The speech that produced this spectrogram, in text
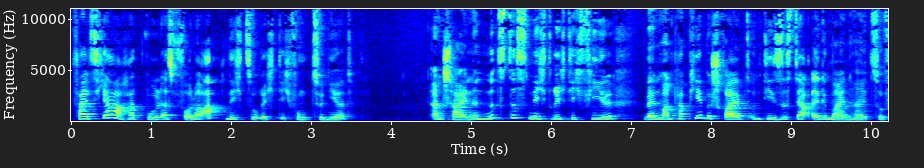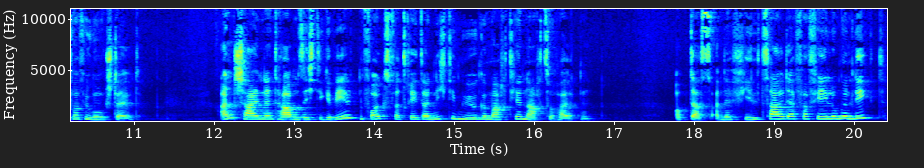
Falls ja, hat wohl das Follow-up nicht so richtig funktioniert. Anscheinend nützt es nicht richtig viel, wenn man Papier beschreibt und dieses der Allgemeinheit zur Verfügung stellt. Anscheinend haben sich die gewählten Volksvertreter nicht die Mühe gemacht, hier nachzuhalten. Ob das an der Vielzahl der Verfehlungen liegt?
